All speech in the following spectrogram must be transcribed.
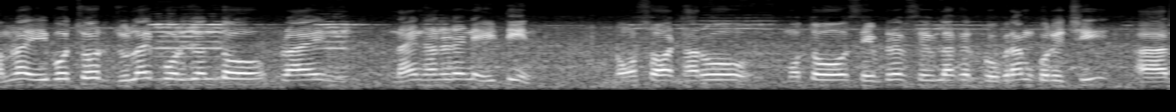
আমরা এই বছর জুলাই পর্যন্ত প্রায় নাইন হান্ড্রেড অ্যান্ড এইটিন নশো আঠারো মতো সেফ ড্রাইভ সেভ লাইফের প্রোগ্রাম করেছি। আর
